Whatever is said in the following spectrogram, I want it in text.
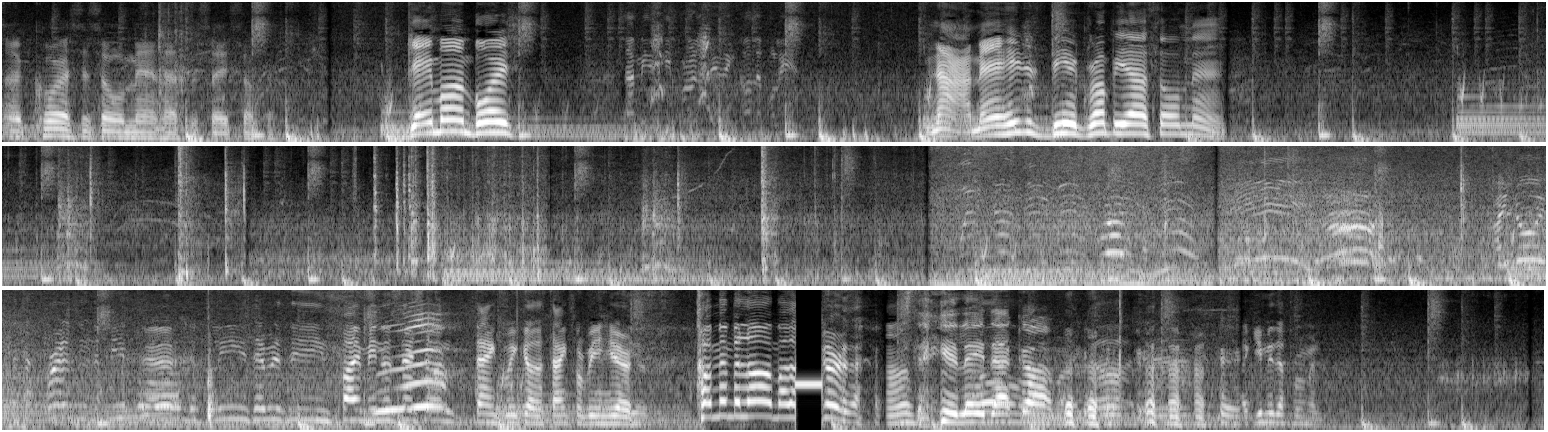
Of course, this old man has to say something. Game on, boys. That means he probably didn't call the police. Nah, man, he just being a grumpy ass old man. I know it's the president, the the police, everything. Five minute session. Thank Winkle. Thanks for being here. Comment below, motherfucker. StayLate.com. Uh, give me the permit.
